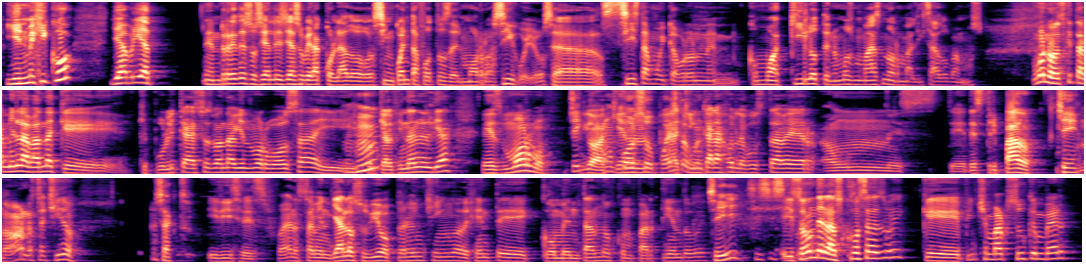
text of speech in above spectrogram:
Y en México ya habría en redes sociales ya se hubiera colado 50 fotos del morro así, güey. O sea, sí está muy cabrón en como aquí lo tenemos más normalizado, vamos. Bueno, es que también la banda que, que publica eso es banda bien morbosa y porque al final del día es morbo. Sí, Digo, claro, aquí por supuesto, en güey. carajos le gusta ver a un este, destripado. Sí, No, no está chido. Exacto. Y dices, bueno, está bien, ya lo subió, pero hay un chingo de gente comentando, compartiendo, güey. Sí, sí, sí. sí y güey. son de las cosas, güey, que pinche Mark Zuckerberg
